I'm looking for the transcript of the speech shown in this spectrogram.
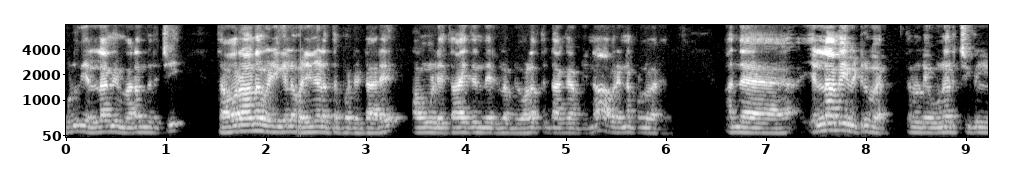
பொழுது எல்லாமே மறந்துருச்சு. தவறான வழிகளை வழிநடத்தப்பட்டுட்டாரு. அவங்களுடைய தாய் தந்தையர்கள் அப்படி வளர்த்துட்டாங்க அப்படின்னா அவர் என்ன பண்ணுவார்? அந்த எல்லாமே விட்டுருவார். தன்னுடைய உணர்ச்சிகள்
